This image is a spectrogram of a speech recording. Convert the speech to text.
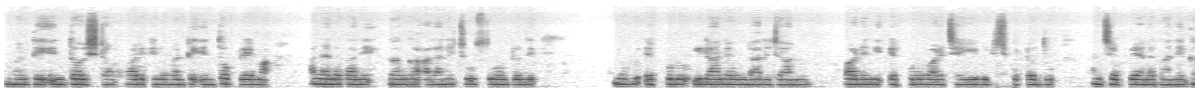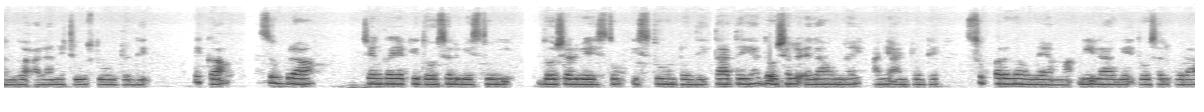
నువ్వంటే ఎంతో ఇష్టం. వాడికి నువ్వంటే ఎంతో ప్రేమ. అని అనగానే గంగ అలానే చూస్తూ ఉంటుంది. నువ్వు ఎప్పుడు ఇలానే ఉండాలి జాను వాడిని ఎప్పుడు వాడి చెయ్యి విడిచిపెట్టొద్దు అని చెప్పి అనగానే గంగ అలానే చూస్తూ ఉంటుంది. ఇక శుభ్ర చెంగయ్యకి దోశలు వేస్తూ దోశలు వేస్తూ ఇస్తూ ఉంటుంది. తాతయ్య దోశలు ఎలా ఉన్నాయి? అని అంటుంటే సూపర్గా ఉన్నాయమ్మా. నీలాగే దోశలు కూడా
